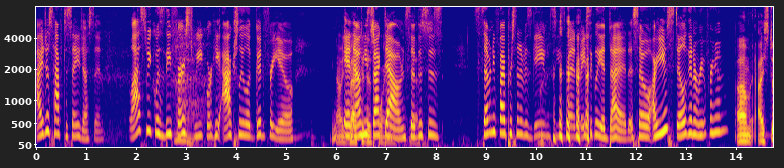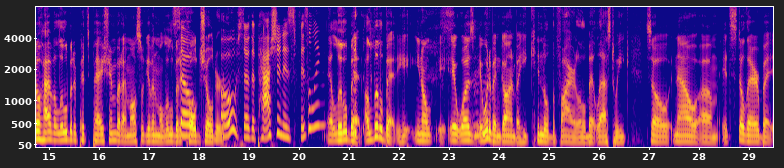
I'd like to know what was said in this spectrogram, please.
I just have to say, Justin, last week was the first week where he actually looked good for you. Now he's and back now he's back down. So Yes. this is 75% of his games he's been basically a dud. So are you still going to root for him? Um, I still have a little bit of Pitts passion, but I'm also giving him a little bit So- of cold shoulder. Oh, so the passion is fizzling? A little bit, a little bit. He, you know, it, it was it Mm-hmm. would have been gone, but he kindled the fire a little bit last week. So now um, it's still there, but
